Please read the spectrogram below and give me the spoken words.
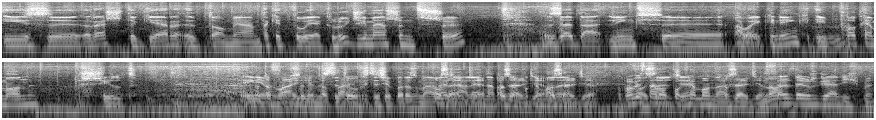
I z reszty gier to miałem takie tytuły jak Luigi Mansion 3, Zelda Link's e, Awakening i Pokémon Shield. I No nie to wiem, fajnie, o którym fajnie. chcecie O porozmawiać, ale Zeldzie, na o Zeldzie, Pokémony... o Zeldzie. Opowiedz nam o? Pokemonach. O Zeldzie, no. Zeldę już graliśmy.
